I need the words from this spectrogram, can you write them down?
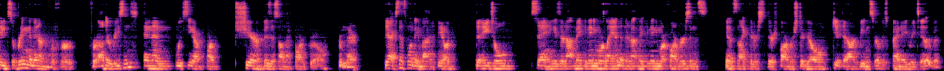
And so bringing them in our door for for other reasons, and then we've seen our, our share of business on that farm grow from there. Yeah, because that's one thing about it. You know, the age old saying is they're not making any more land and they're not making any more farmers, and it's you know it's like there's there's farmers to go get that aren't being serviced by an ag retailer, but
